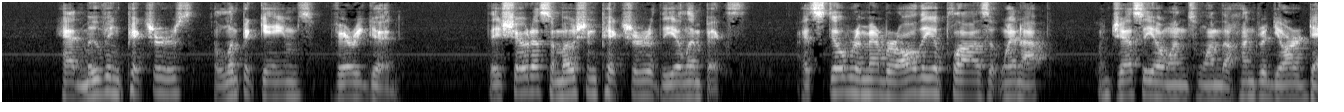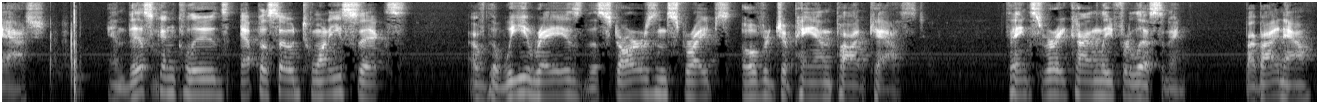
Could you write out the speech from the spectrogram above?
Had moving pictures, Olympic Games, very good. They showed us a motion picture of the Olympics. I still remember all the applause that went up when Jesse Owens won the 100 yard dash. And this concludes episode 26 of the We Raise the Stars and Stripes Over Japan podcast. Thanks very kindly for listening. Bye bye now.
